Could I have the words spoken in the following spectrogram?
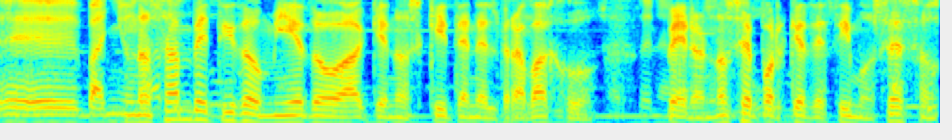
Eh, nos han metido miedo a que nos quiten el trabajo, pero no sé por qué decimos eso.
